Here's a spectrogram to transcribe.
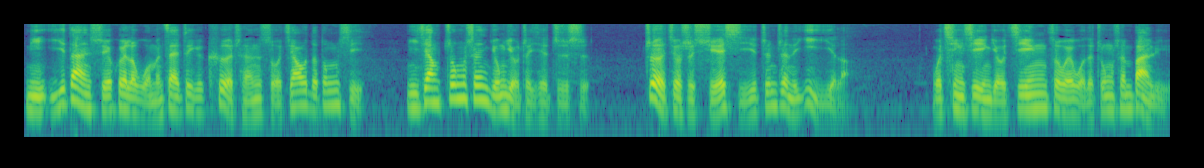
你一旦学会了我们在这个课程所教的东西，你将终身拥有这些知识，这就是学习真正的意义了。我庆幸有金作为我的终身伴侣，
